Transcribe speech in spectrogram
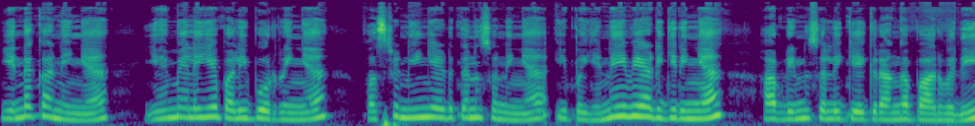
என்னக்கா நீங்கள் என் மேலேயே பழி போடுறீங்க? ஃபஸ்ட்டு நீங்கள் எடுத்தேன்னு சொன்னீங்க இப்போ என்னையவே அடிக்கிறீங்க அப்படின்னு சொல்லி கேட்குறாங்க பார்வதி.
